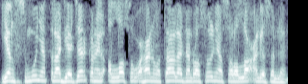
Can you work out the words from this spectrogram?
yang sesungguhnya telah diajarkan oleh Allah Subhanahu wa taala dan Rasulnya sallallahu alaihi wasallam.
